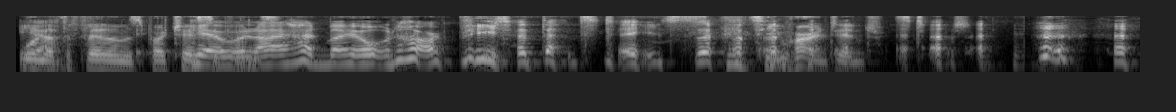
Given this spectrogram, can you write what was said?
one Yeah. of the film's participants. Yeah, well, I had my own heartbeat at that stage. So. you weren't interested.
